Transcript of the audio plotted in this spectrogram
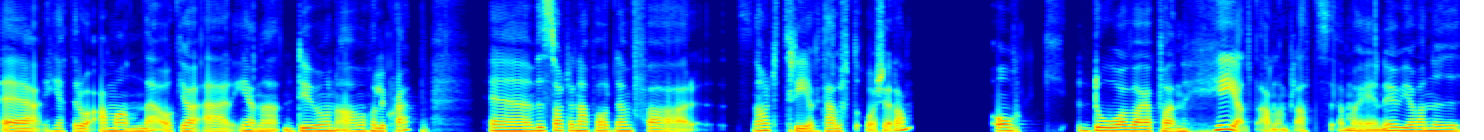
eh, heter då Amanda och jag är ena duon av Holy Crap. Eh, vi startade den här podden för snart tre och ett halvt år sedan. Och då var jag på en helt annan plats än vad jag är nu. Jag var ny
